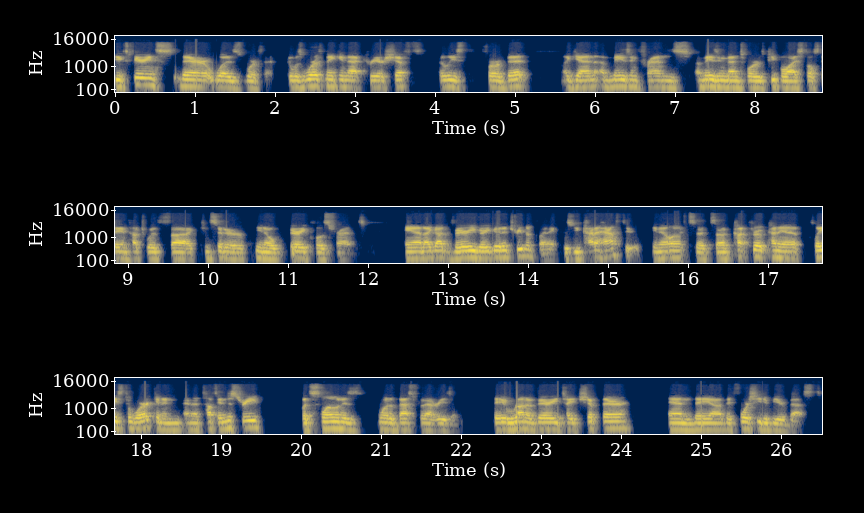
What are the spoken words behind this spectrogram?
the experience there was worth it. It was worth making that career shift, at least for a bit. Again, amazing friends, amazing mentors, people I still stay in touch with, uh, consider, you know, very close friends. And I got very, very good at treatment planning because you kind of have to, you know, it's, it's a cutthroat kind of place to work and, and a tough industry. But Sloan is one of the best for that reason. They run a very tight ship there and they, uh, they force you to be your best.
